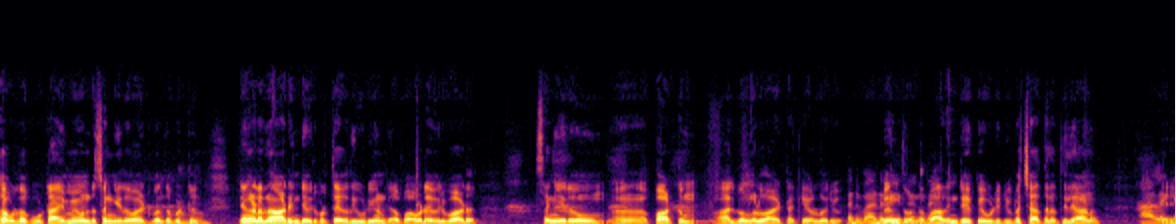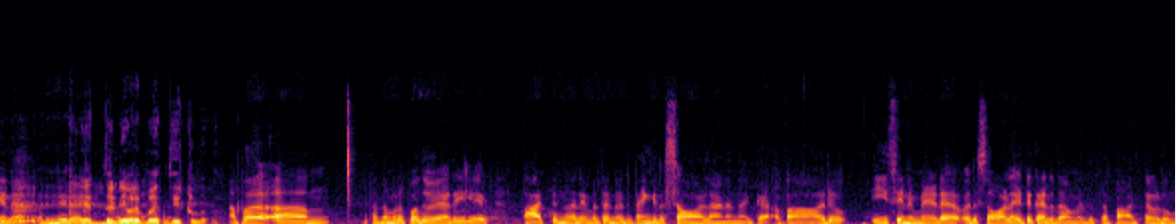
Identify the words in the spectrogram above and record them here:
സൗഹൃദ കൂട്ടായ്മയുണ്ട് സംഗീതവുമായിട്ട് ബന്ധപ്പെട്ട്. ഞങ്ങളുടെ നാടിന്റെ ഒരു പ്രത്യേകത കൂടിയുണ്ട്. അപ്പോൾ അവിടെ ഒരുപാട് സംഗീതവും പാട്ടും ആൽബങ്ങളുമായിട്ടൊക്കെ ഉള്ളൊരു ബന്ധമുണ്ട്. അപ്പൊ അപ്പോൾ അതിന്റെയൊക്കെ കൂടി ഒരു പശ്ചാത്തലത്തിലാണ് ഡെവലപ്പ് എത്തിയിട്ടുള്ളത്. അപ്പൊ ഇപ്പൊ നമ്മൾ പൊതുവെ അറിയില്ലേ പാട്ട് എന്ന് പറയുമ്പോൾ തന്നെ ഒരു ഭയങ്കര സോളാണെന്നൊക്കെ. അപ്പൊ ആ ഒരു ഈ സിനിമയുടെ ഒരു സോളായിട്ട് കരുതാൻ പറ്റത്തെ പാട്ടുകളും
